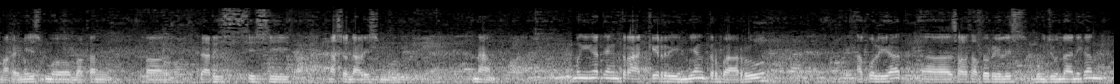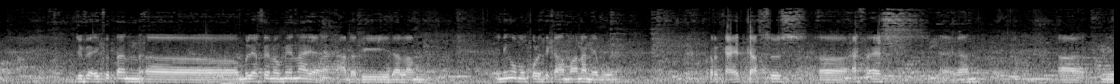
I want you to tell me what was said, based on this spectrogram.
marxisme bahkan eh, dari sisi nasionalisme. Nah, mengingat yang terakhir ini yang terbaru, aku lihat eh, salah satu rilis Bung Juna ini kan juga ikutan eh, melihat fenomena ya ada di dalam ini ngomong politik keamanan ya Bung terkait kasus eh, FS ya kan? Eh, di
